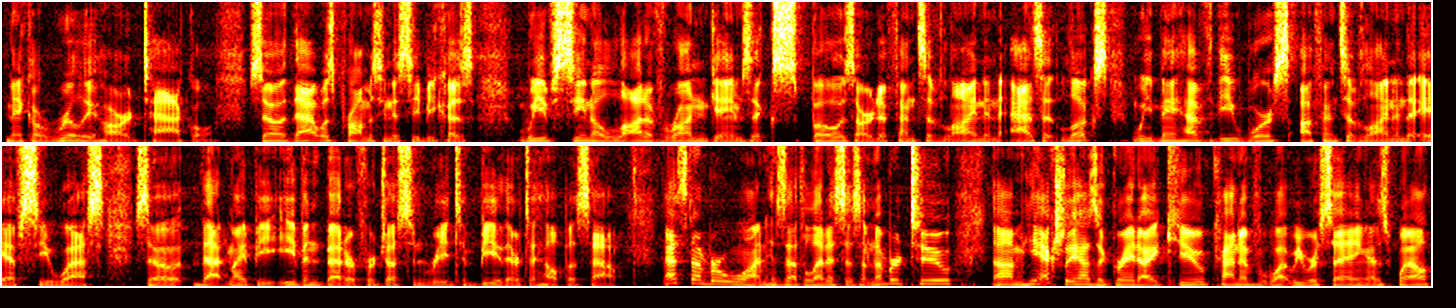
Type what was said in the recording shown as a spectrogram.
make a really hard tackle. So that was promising to see because we've seen a lot of run games expose our defensive line. And as it looks, we may have the worst offensive line in the AFC West. So that might be even better for Justin Reid to be there to help us out. That's number one, his athleticism. Number two, um, he actually has a great IQ, kind of what we were saying as well,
